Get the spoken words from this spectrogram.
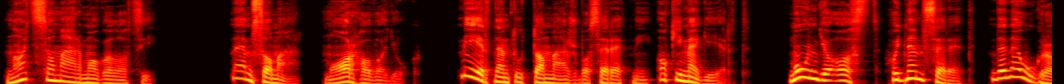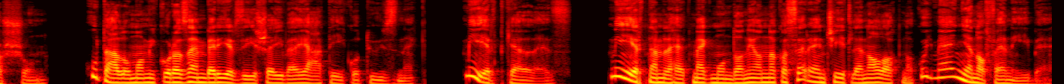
Nagy szamár maga, Laci. Nem szamár, marha vagyok. Miért nem tudtam másba szeretni, aki megért? Mondja azt, hogy nem szeret, de ne ugrasson. Utálom, amikor az ember érzéseivel játékot űznek. Miért kell ez? Miért nem lehet megmondani annak a szerencsétlen alaknak, hogy menjen a fenébe?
